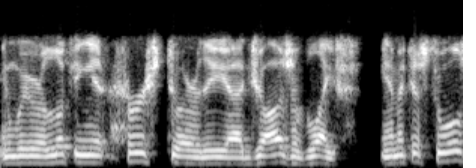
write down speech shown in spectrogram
And we were looking at Hurst or the uh, Jaws of Life, Amkus tools.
